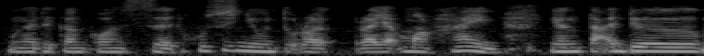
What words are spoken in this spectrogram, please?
mengadakan konsert khususnya untuk ra- rakyat Marhain yang tak ada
